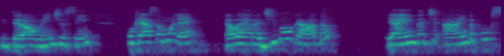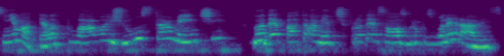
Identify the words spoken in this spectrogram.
literalmente, assim, porque essa mulher, ela era advogada e ainda, ainda por cima, ela atuava justamente no Departamento de Proteção aos Grupos Vulneráveis.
